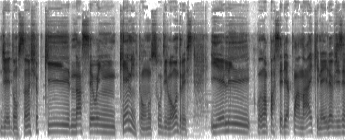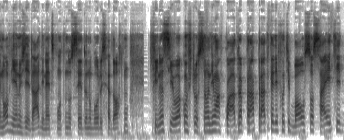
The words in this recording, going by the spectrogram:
de Jadon Sancho, que nasceu em Kennington, no sul de Londres, e ele, uma parceria com a Nike, né, ele aos 19 anos de idade, né, despontando cedo no Borussia Dortmund, financiou a construção de uma quadra para a prática de futebol society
